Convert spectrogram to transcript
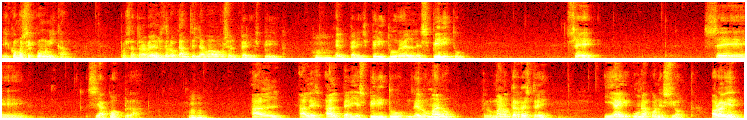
¿Y cómo se comunican? Pues a través de lo que antes llamábamos el perispíritu. Ujú. El perispíritu del espíritu se, se, se acopla al, al, al perispíritu del humano, el humano terrestre, y hay una conexión. Ahora bien,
